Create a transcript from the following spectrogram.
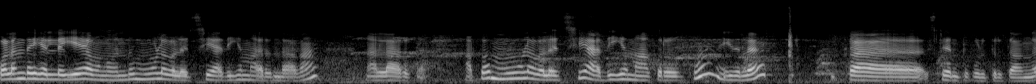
குழந்தைகள்லையே அவங்க வந்து மூளை வளர்ச்சி அதிகமாக இருந்தால் தான் நல்லாயிருக்கும் அப்போ மூளை வளர்ச்சி அதிகமாக்குறதுக்கும் இதில் க ஸ்ட்ரென்த்து கொடுத்துருக்காங்க.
